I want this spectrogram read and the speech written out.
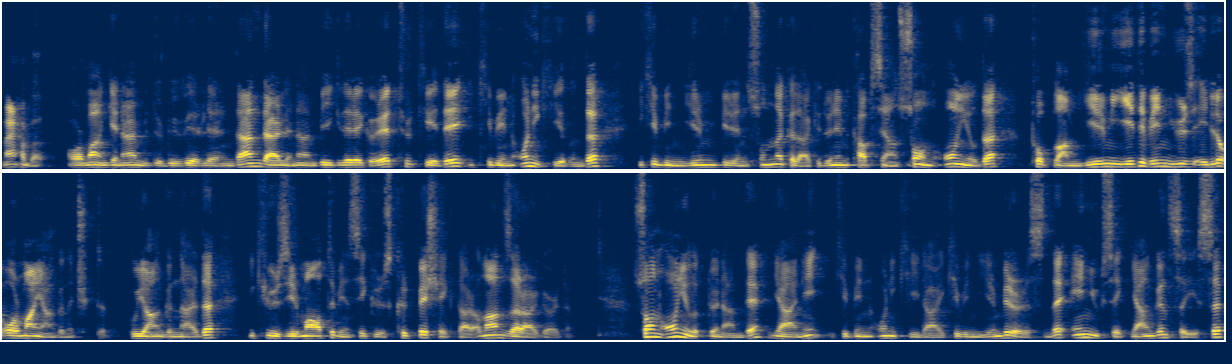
Merhaba, Orman Genel Müdürlüğü verilerinden derlenen bilgilere göre Türkiye'de 2012 yılında 2021'in sonuna kadarki dönemi kapsayan son 10 yılda toplam 27.150 orman yangını çıktı. Bu yangınlarda 226.845 hektar alan zarar gördü. Son 10 yıllık dönemde yani 2012 ile 2021 arasında en yüksek yangın sayısı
